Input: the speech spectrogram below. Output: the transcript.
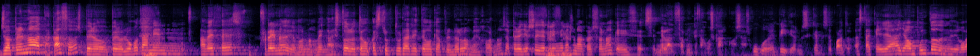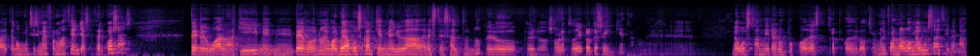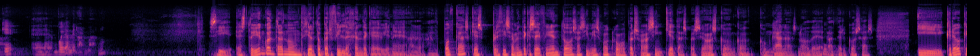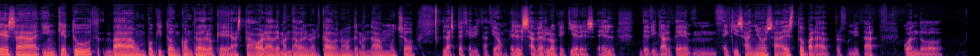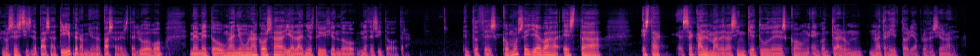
Yo aprendo a atacazos, pero, pero luego también a veces freno y digo, no, venga, esto lo tengo que estructurar y tengo que aprenderlo mejor, ¿no? O sea, pero yo soy de primeras una persona que dice, se me lanza, me empieza a buscar cosas, Google, vídeos, no sé qué, no sé cuánto, hasta que ya llega un punto donde digo, vale, tengo muchísima información, ya sé hacer cosas, pero igual aquí me, me, pego, ¿no? Igual voy a buscar quién me ayuda a dar este salto, ¿no? Pero, pero sobre todo yo creo que soy inquieta, ¿no? Me, me gusta mirar un poco de esto, un poco del otro, ¿no? Y cuando algo me gusta, decir, venga, aquí eh, voy a mirar más, ¿no? Sí, estoy encontrando un cierto perfil de gente que viene al, podcast, que es precisamente que se definen todos a sí mismos como personas inquietas, personas con, ganas ¿no? de hacer cosas. Y creo que esa inquietud va un poquito en contra de lo que hasta ahora demandaba el mercado, ¿no? Demandaba mucho la especialización, el saber lo que quieres, el dedicarte mm, X años a esto para profundizar, cuando no sé si te pasa a ti, pero a mí me pasa desde luego, me meto un año en una cosa y al año estoy diciendo necesito otra. Entonces, ¿cómo se lleva esta, esta esa calma de las inquietudes con encontrar una trayectoria profesional?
